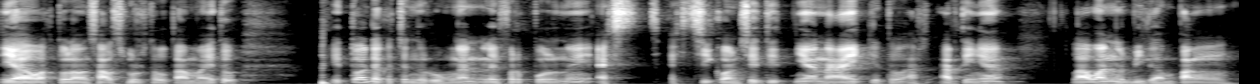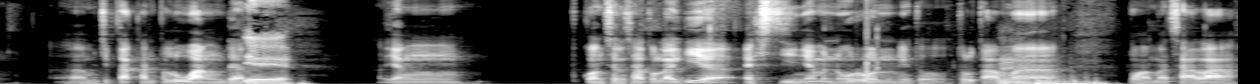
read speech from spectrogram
ya waktu lawan Salzburg terutama itu itu ada kecenderungan Liverpool nih XG conceded-nya naik gitu artinya lawan lebih gampang uh, menciptakan peluang dan yeah, yeah. yang concern satu lagi ya XG-nya menurun gitu terutama hmm. Muhammad Salah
